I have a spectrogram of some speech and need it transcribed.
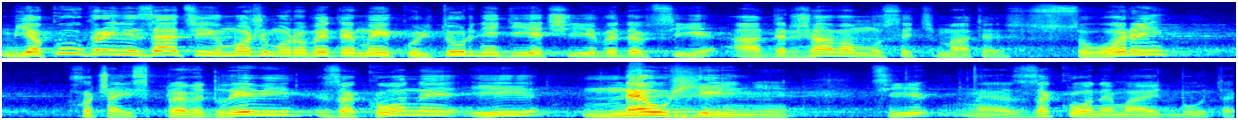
м'яку українізацію можемо робити ми, культурні діячі, видавці, а держава мусить мати суворі хоча й справедливі закони і неухильні. Ці е, закони мають бути.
